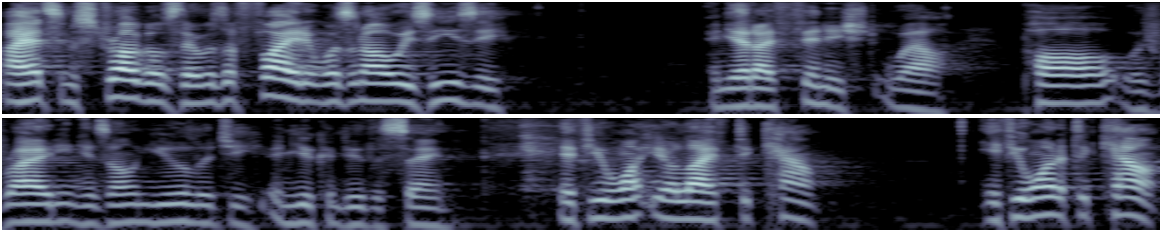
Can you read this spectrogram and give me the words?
I had some struggles. There was a fight. It wasn't always easy. And yet I finished well. Paul was writing his own eulogy, and you can do the same. If you want your life to count, if you want it to count,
